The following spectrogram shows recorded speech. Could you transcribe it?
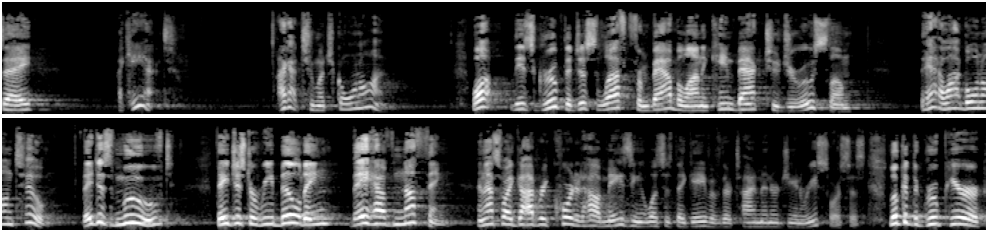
say, I can't. I got too much going on. Well, this group that just left from Babylon and came back to Jerusalem, they had a lot going on too. They just moved, they just are rebuilding, they have nothing. And that's why God recorded how amazing it was that they gave of their time, energy, and resources. Look at the group here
